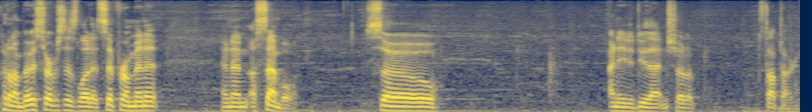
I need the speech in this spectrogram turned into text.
put it on both surfaces let it sit for a minute and then assemble so I need to do that and shut up. Stop talking.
